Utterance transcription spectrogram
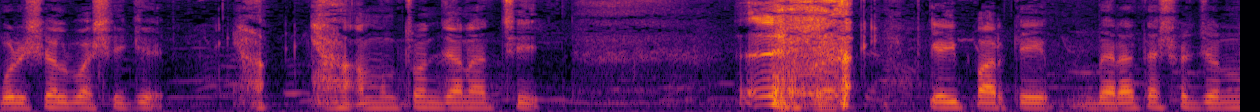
বরিশালবাসীকে আমন্ত্রণ জানাচ্ছি এই পার্কে বেড়াতে আসার জন্য।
